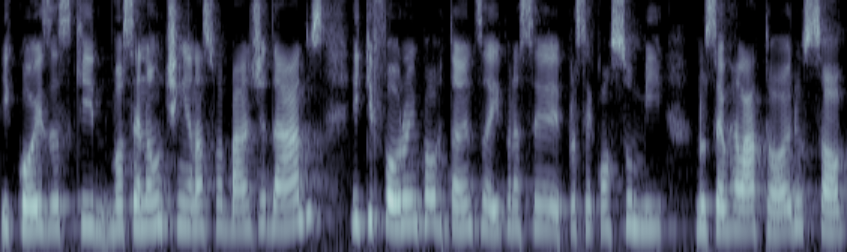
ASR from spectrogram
e coisas que você não tinha na sua base de dados e que foram importantes aí para você, você consumir no seu relatório só,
